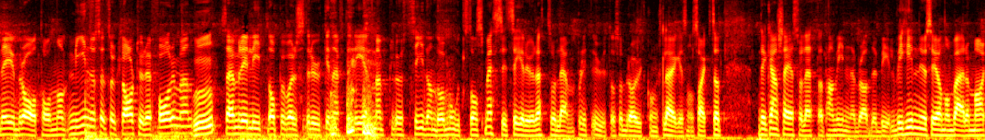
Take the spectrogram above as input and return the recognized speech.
det är ju bra åt honom. Minuset såklart, hur är formen? Mm. Sämre Elitloppet var det struken efter det, men plussidan då motståndsmässigt ser det ju rätt så lämpligt ut och så bra utgångsläge som sagt. Så att det kanske är så lätt att han vinner Brother Bill. Vi hinner ju se honom värma.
